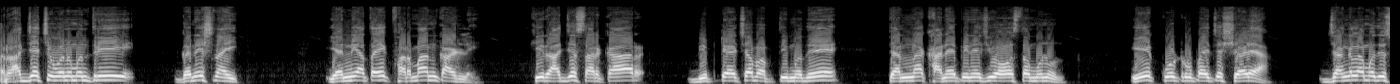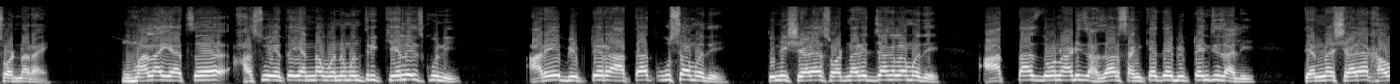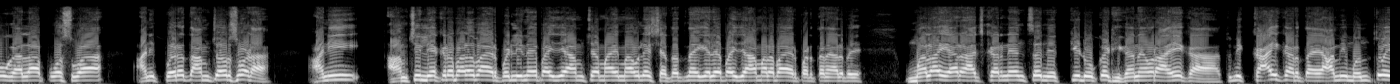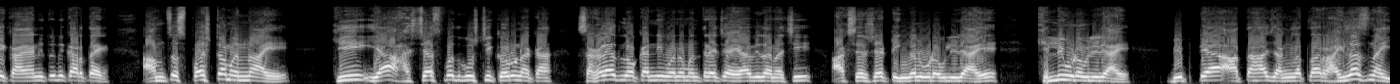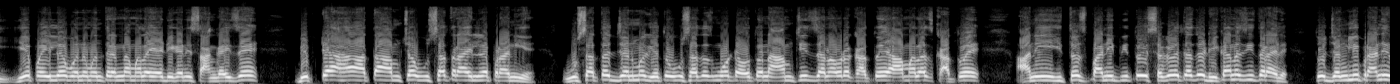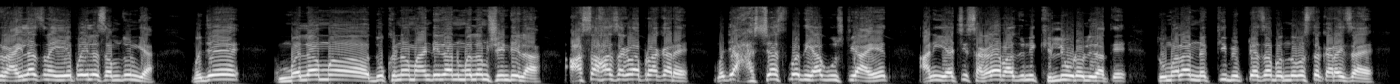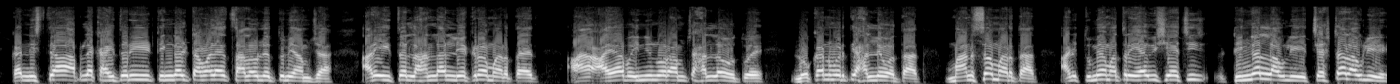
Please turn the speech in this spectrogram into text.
राज्याचे वनमंत्री गणेश नाईक यांनी आता एक फरमान काढले की राज्य सरकार बिबट्याच्या बाबतीमध्ये त्यांना खाण्यापिण्याची व्यवस्था म्हणून एक कोट रुपयाच्या शेळ्या जंगलामध्ये सोडणार आहे. मला याचं हसू येतं यांना वनमंत्री केलंच कुणी? अरे बिबटे राहतात उसामध्ये तुम्ही शेळ्या सोडणारे जंगलामध्ये. आत्ताच दोन अडीच हजार संख्या त्या बिबट्यांची झाली. त्यांना शेळ्या खाऊ घाला पोसवा आणि परत आमच्यावर सोडा. आणि आमची लेकरं बाळं बाहेर पडली नाही पाहिजे आमच्या माय मावल्या शेतात नाही गेल्या पाहिजे आम्हाला बाहेर पडता नाही आलं पाहिजे. मला या राजकारण्यांचं नक्की डोकं ठिकाणावर आहे का? तुम्ही काय करताय? आम्ही म्हणतोय काय आणि तुम्ही करताय? आमचं स्पष्ट म्हणणं आहे की या हास्यास्पद गोष्टी करू नका. सगळ्याच लोकांनी वनमंत्र्याच्या या विधानाची अक्षरशः टिंगल उडवलेली आहे खिल्ली उडवलेली आहे. बिबट्या आता हा जंगलातला राहिलाच नाही. हे पहिलं वनमंत्र्यांना मला या ठिकाणी सांगायचंय. बिबट्या हा आता आमच्या ऊसात राहिलेला प्राणी आहे. ऊसातच जन्म घेतो ऊसातच मोठा होतो ना आमचीच जनावरं खातोय आम्हालाच खातोय आणि इथंच पाणी पितोय सगळं त्याचं ठिकाणच इथं राहिले तो जंगली प्राणी राहिलाच नाही हे पहिलं समजून घ्या. म्हणजे मलम दुखणं मांडीला आणि मलम शिंडीला असा हा सगळा प्रकार आहे. म्हणजे हास्यास्पद ह्या गोष्टी आहेत आणि याची सगळ्या बाजूनी खिल्ली उडवली जाते. तुम्हाला नक्की बिबट्याचा बंदोबस्त करायचा आहे. का नुसत्या आपल्या काहीतरी टिंगल टवाळ्या चालवल्यात तुम्ही आमच्या. अरे इथं लहान लहान लेकरं मारतायत. आया बहिणींवर आमचा हल्ला होतोय. लोकांवरती हल्ले होतात. माणसं मारतात. आणि तुम्ही मात्र या विषयाची टिंगल लावली चेष्टा लावली.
